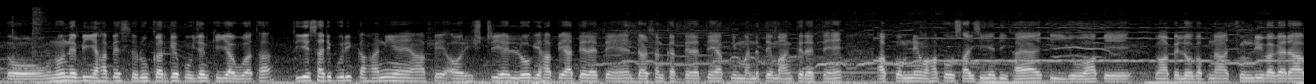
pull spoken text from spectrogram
तो उन्होंने भी यहाँ पे शुरू करके पूजन किया हुआ था। तो ये सारी पूरी कहानी है यहाँ पे और हिस्ट्री है। लोग यहाँ पे आते रहते हैं, दर्शन करते रहते हैं, अपनी मन्नतें मांगते रहते हैं। आपको हमने वहाँ पे वो सारी चीज़ें दिखाया है कि जो वहाँ पे वहाँ पे लोग अपना चुनरी वगैरह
